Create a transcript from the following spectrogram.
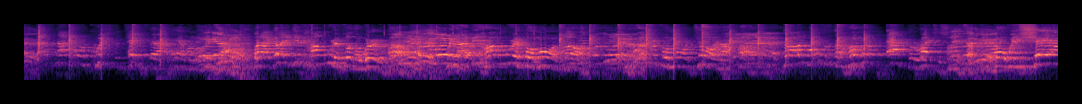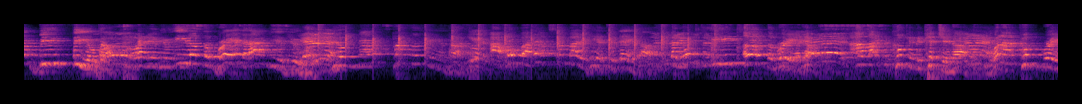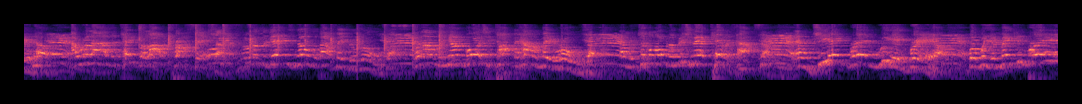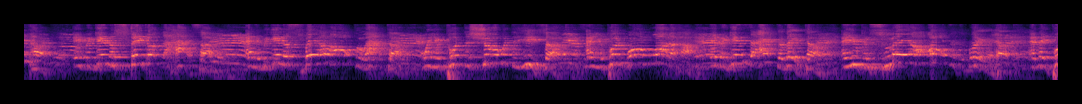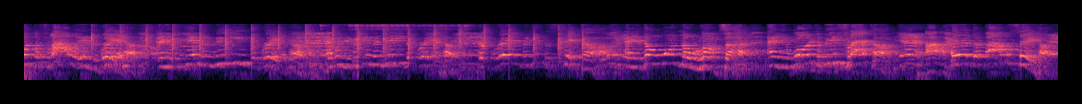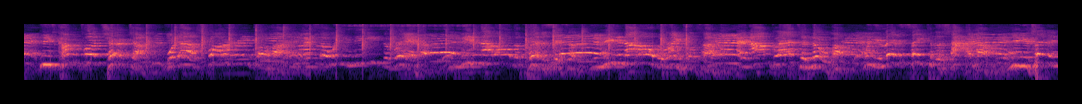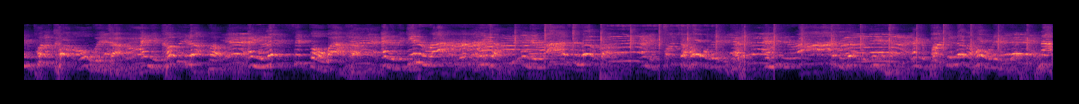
Uh, and you can smell all this bread. and they put the flour in the bread. and you begin to knead the bread. and when you begin to knead the bread, the bread begins to sit. and you don't want no lumps. and you want it to be flat. uh, I heard the Bible say he's coming for a church without a spot or wrinkle. and and you let it sit for a while.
